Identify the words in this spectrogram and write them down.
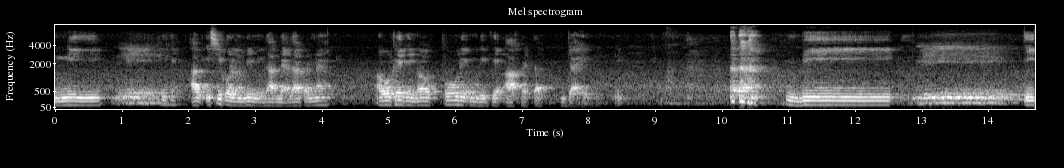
نی اب اسی کو لمبی مقدار میں ادا کرنا ہے انگوٹھے کی نوک پوری انگلی کے آخر تک جائے گی بی تی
